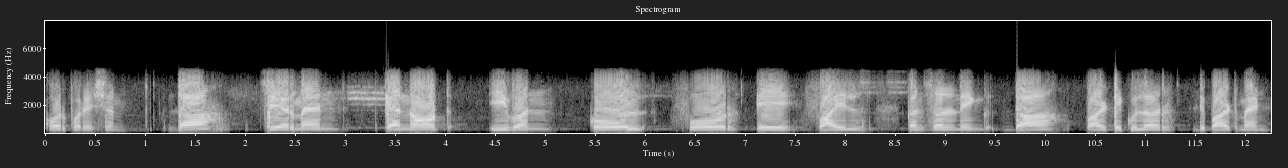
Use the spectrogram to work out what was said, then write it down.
corporation. The chairman cannot even call for a file concerning the particular department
